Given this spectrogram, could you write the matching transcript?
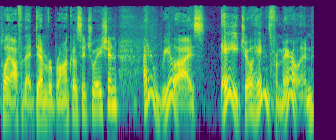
play off of that Denver Broncos situation. I didn't realize hey, Joe Haden's from Maryland,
